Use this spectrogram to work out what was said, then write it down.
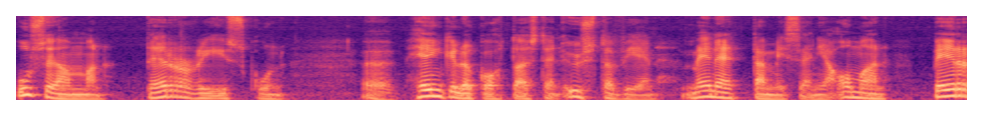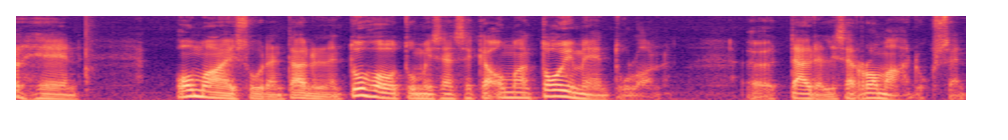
Useamman terroriiskun, henkilökohtaisten ystävien menettämisen ja oman perheen omaisuuden täydellinen tuhoutumisen sekä oman toimeentulon täydellisen romahduksen,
